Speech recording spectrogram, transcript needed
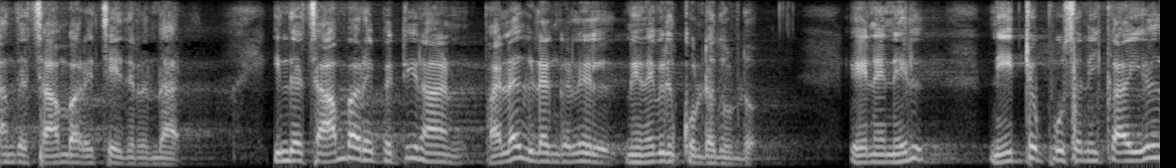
அந்த சாம்பாரை செய்திருந்தார். இந்த சாம்பாரை பற்றி நான் பல இடங்களில் நினைவில் கொண்டதுண்டு. ஏனெனில் நீற்று பூசணிக்காயில்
